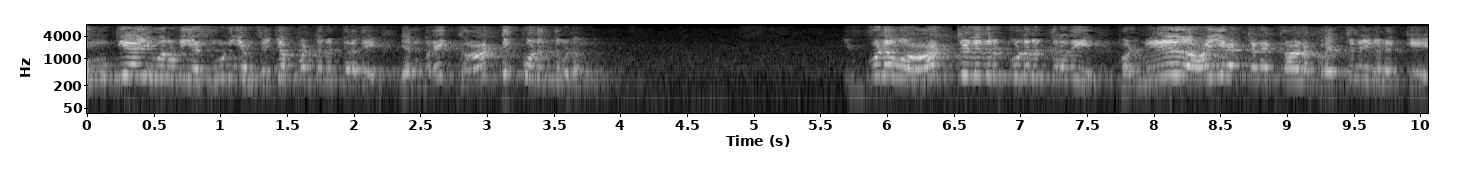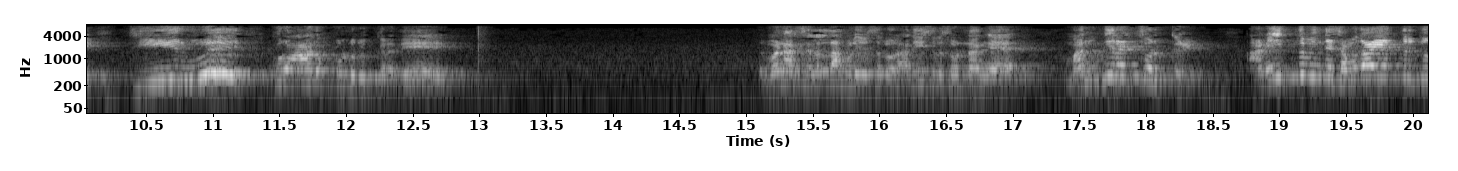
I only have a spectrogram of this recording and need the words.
எங்கே இவருடைய சூனியம் செய்யப்பட்டிருக்கிறது என்பதை காட்டிக் கொடுத்துவிடும். இவ்வளவு ஆற்றல் இதற்குள் இருக்கிறது. பல்வேறு ஆயிரக்கணக்கான பிரச்சனைகளுக்கு தீர்வு குரானுக்குள் இருக்கிறது. பெருமனார் செல்லல்லா அலைவசல் ஒரு ஹதீஸ்ல சொன்னாங்க மந்திர சொற்கள் அனைத்தும் இந்த சமுதாயத்திற்கு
